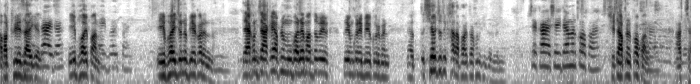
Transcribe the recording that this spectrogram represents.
আবার থুয়ে যায় গেল। এই ভয় পান। এই ভয় ভয়ের জন্য বিয়ে করেন না। তো এখন যাকে আপনি মোবাইলের মাধ্যমে প্রেম করে বিয়ে করবেন তো সেও যদি খারাপ হয় তখন কি করবেন? সেইটা আমার কপাল। সেটা আপনার কপাল। আচ্ছা।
